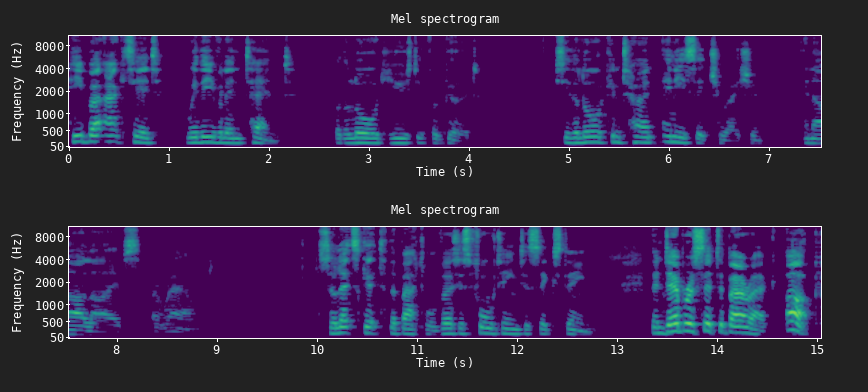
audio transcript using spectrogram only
Heber acted with evil intent, but the Lord used it for good. You see, the Lord can turn any situation in our lives around. So let's get to the battle, verses 14 to 16. Then Deborah said to Barak, Up!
